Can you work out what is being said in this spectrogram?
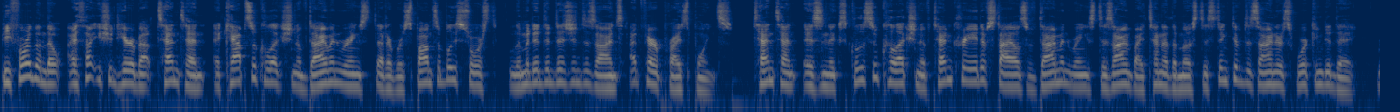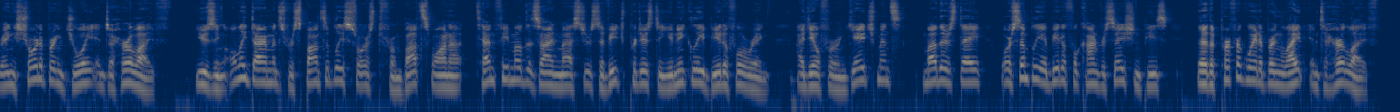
Before then, though, I thought you should hear about 1010, a capsule collection of diamond rings that are responsibly sourced, limited edition designs at fair price points. 1010 is an exclusive collection of 10 creative styles of diamond rings designed by 10 of the most distinctive designers working today, rings sure to bring joy into her life. Using only diamonds responsibly sourced from Botswana, 10 female design masters have each produced a uniquely beautiful ring. Ideal for engagements, Mother's Day, or simply a beautiful conversation piece, they're the perfect way to bring light into her life.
